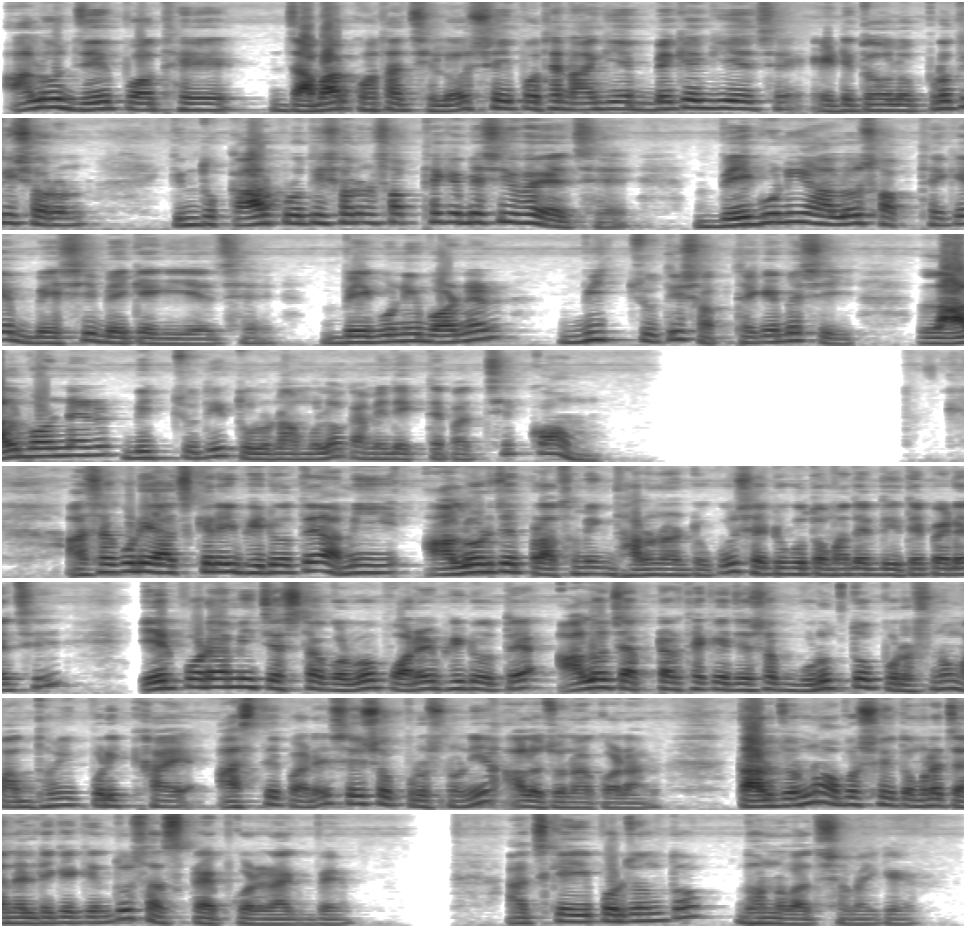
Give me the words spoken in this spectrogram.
আলো যে পথে যাবার কথা ছিল, সেই পথে না গিয়ে বেঁকে গিয়েছে। এটি তো হলো প্রতিসরণ। কিন্তু কার প্রতিসরণ সব থেকে বেশি হয়েছে? বেগুনি আলো সব থেকে বেশি বেঁকে গিয়েছে। বেগুনি বর্ণের বিচ্যুতি সব থেকে বেশি। লাল বর্ণের বিচ্যুতি তুলনামূলক আমি দেখতে পাচ্ছি কম। আশা করি আজকের এই ভিডিওতে আমি আলোর যে প্রাথমিক ধারণাটুকু সেটুকু তোমাদের দিতে পেরেছি। এরপরে আমি চেষ্টা করব পরের ভিডিওতে আলো চ্যাপ্টার থেকে যেসব গুরুত্ব প্রশ্ন মাধ্যমিক পরীক্ষায় আসতে পারে সেই সব প্রশ্ন নিয়ে আলোচনা করার। তার জন্য অবশ্যই তোমরা চ্যানেলটিকে কিন্তু সাবস্ক্রাইব করে রাখবে। আজকে এই পর্যন্ত, ধন্যবাদ সবাইকে।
